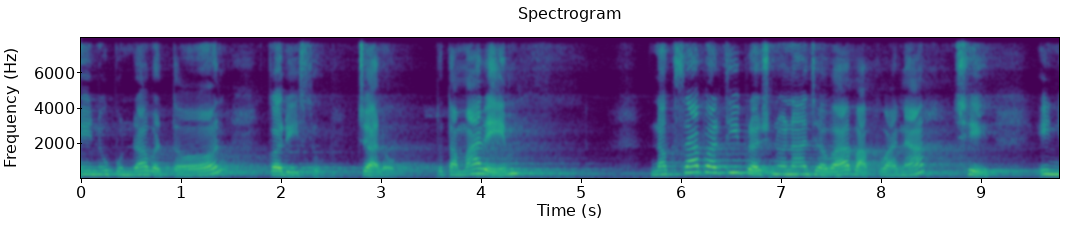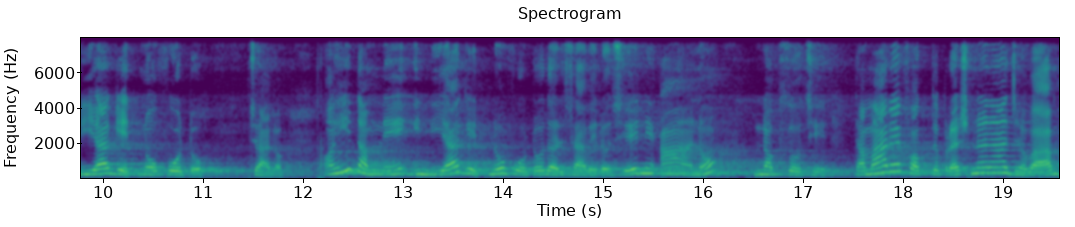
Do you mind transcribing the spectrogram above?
એનું પુનરાવર્તન કરીશું. ચાલો, તો તમારે નકશા પરથી પ્રશ્નોના જવાબ આપવાના છે. ઇન્ડિયા ગેટનો ફોટો. ચાલો, અહીં તમને ઇન્ડિયા ગેટનો ફોટો દર્શાવેલો છે ને આ આનો નકશો છે. તમારે ફક્ત પ્રશ્નના જવાબ,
